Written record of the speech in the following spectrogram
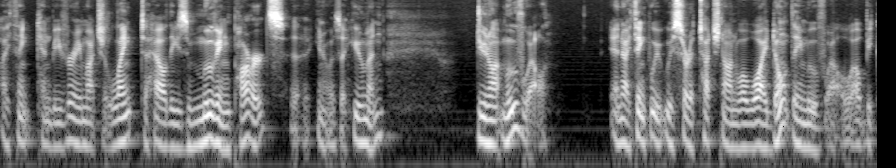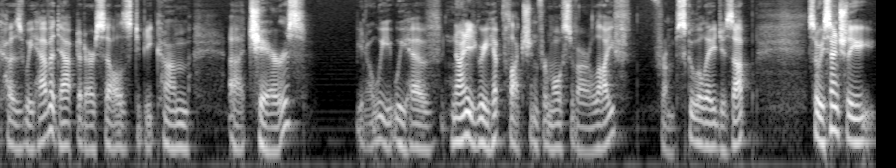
I think can be very much linked to how these moving parts, uh, you know, as a human, do not move well. And I think we, we sort of touched on, well, why don't they move well? Well, because we have adapted ourselves to become uh, chairs. You know, we, we have 90 degree hip flexion for most of our life, from school ages up. So essentially,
